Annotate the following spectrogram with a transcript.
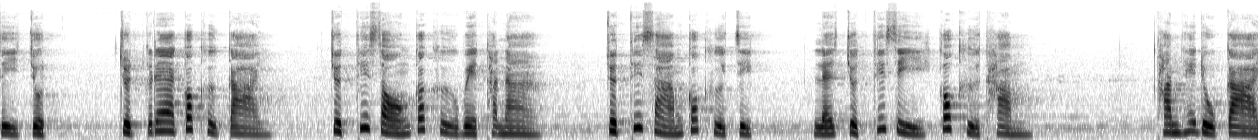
สี่จุด จุดแรกก็คือกาย จุดที่สองก็คือเวทนา จุดที่สามก็คือจิต และจุดที่สี่ก็คือธรรม ท่านให้ดูกาย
